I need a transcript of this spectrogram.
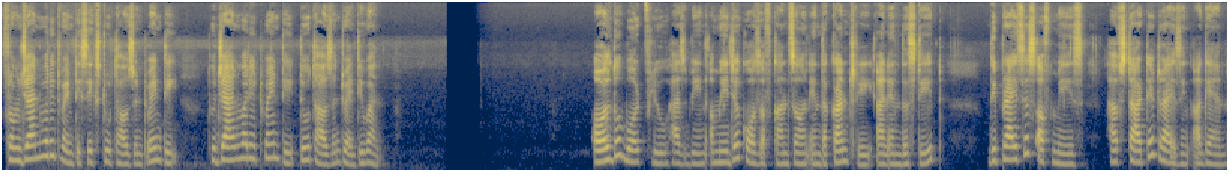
from January 26, 2020 to January 20, 2021. Although bird flu has been a major cause of concern in the country and in the state, the prices of maize have started rising again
